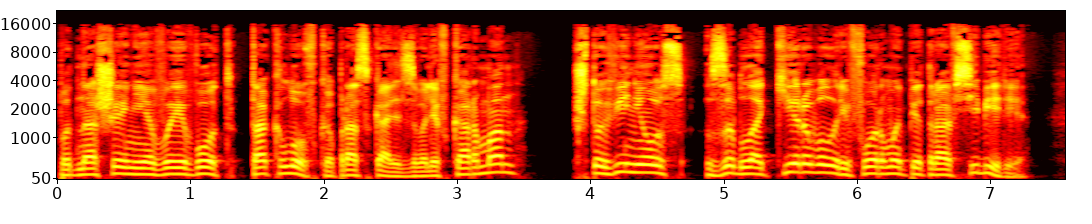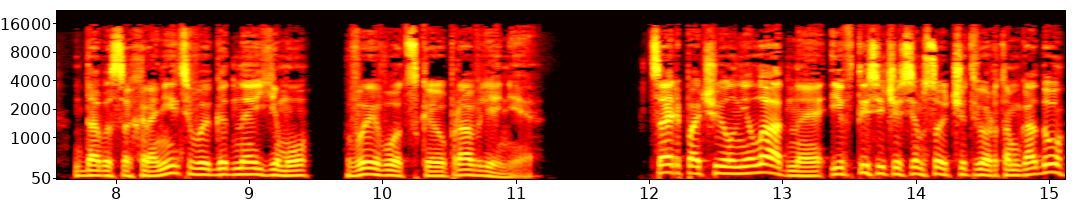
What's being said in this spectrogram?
Подношения воевод так ловко проскальзывали в карман, что Виниус заблокировал реформы Петра в Сибири, дабы сохранить выгодное ему воеводское управление. Царь почуял неладное, и в 1704 году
